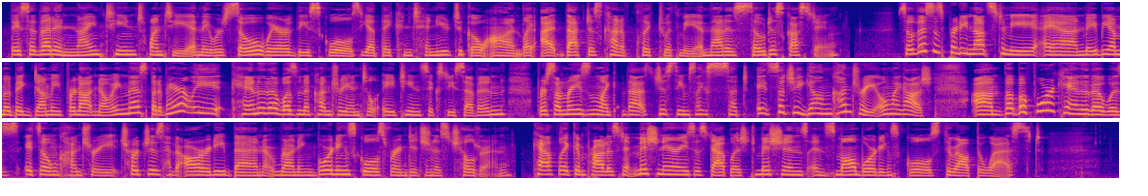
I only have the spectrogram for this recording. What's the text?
They said that in 1920, and they were so aware of these schools, yet they continued to go on. Like, I, that just kind of clicked with me, and that is so disgusting. So this is pretty nuts to me, and maybe I'm a big dummy for not knowing this, but apparently Canada wasn't a country until 1867. For some reason, like that just seems like such it's such a young country. Oh my gosh! Um, but before Canada was its own country, churches had already been running boarding schools for Indigenous children. Catholic and Protestant missionaries established missions and small boarding schools throughout the West.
